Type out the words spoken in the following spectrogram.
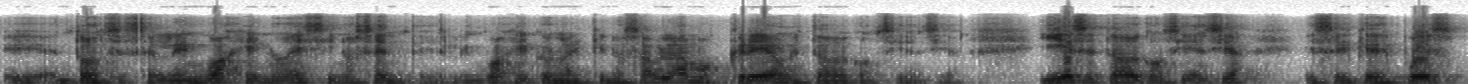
Eh, entonces, el lenguaje no es inocente. El lenguaje con el que nos hablamos crea un estado de conciencia. Y ese estado de conciencia es el que después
